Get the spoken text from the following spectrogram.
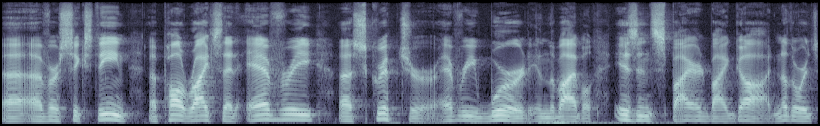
uh, uh, verse 16, uh, Paul writes that every uh, scripture, every word in the Bible is inspired by God. In other words,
